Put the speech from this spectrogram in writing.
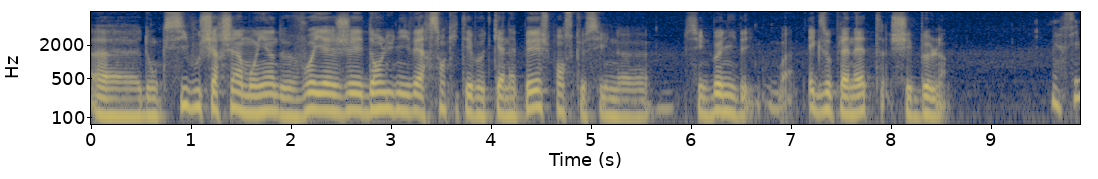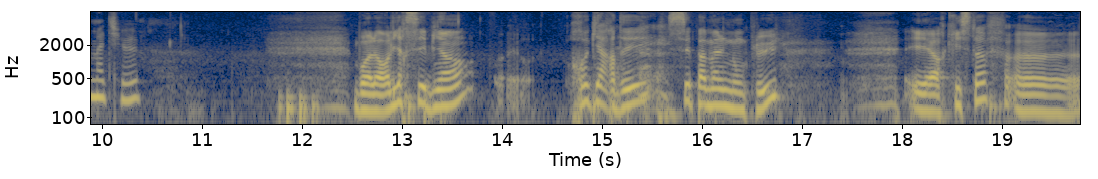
Euh, donc si vous cherchez un moyen de voyager dans l'univers sans quitter votre canapé, je pense que c'est une, bonne idée. Voilà. Exoplanète chez Belin. Merci Mathieu. Bon alors lire c'est bien, regarder c'est pas mal non plus. Et alors Christophe, euh,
